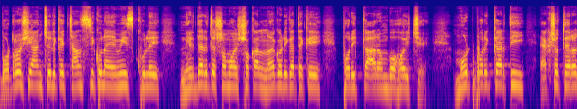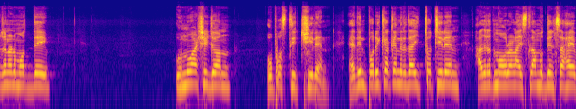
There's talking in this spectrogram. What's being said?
বটরশি আঞ্চলিকের চান্সিকুনা এমই স্কুলে নির্ধারিত সময় সকাল নয় থেকে পরীক্ষা আরম্ভ হয়েছে। মোট পরীক্ষার্থী একশো তেরো জনের মধ্যে উনআশি জন উপস্থিত ছিলেন। এদিন পরীক্ষা কেন্দ্রে দায়িত্ব ছিলেন হজরত মৌলানা ইসলামউদ্দিন সাহেব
